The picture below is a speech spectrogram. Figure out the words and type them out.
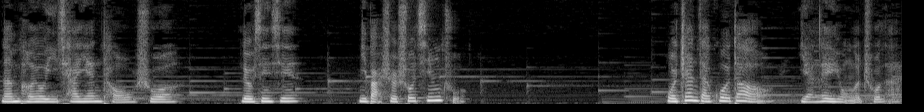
男朋友一掐烟头说：“刘欣欣。”你把事儿说清楚。我站在过道，眼泪涌了出来，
